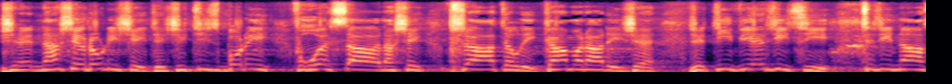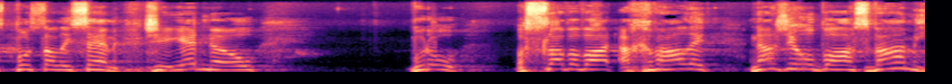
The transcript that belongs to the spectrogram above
že naše rodiče, že ti zbory v USA, naši přáteli, kamarády, že, že ti věřící, kteří nás poslali sem, že jednou budou oslavovat a chválit našeho Boha s vámi.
